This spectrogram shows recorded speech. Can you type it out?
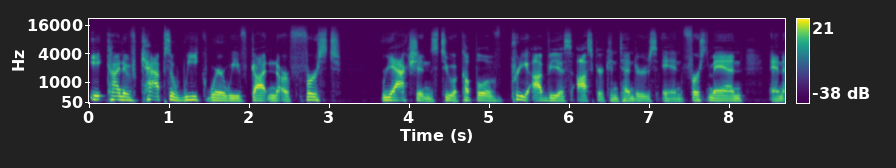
it kind of caps a week where we've gotten our first reactions to a couple of pretty obvious Oscar contenders in First Man and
